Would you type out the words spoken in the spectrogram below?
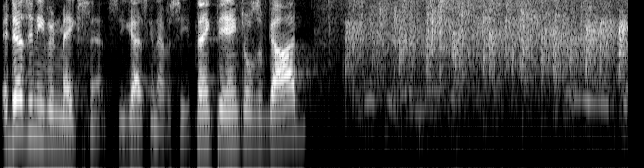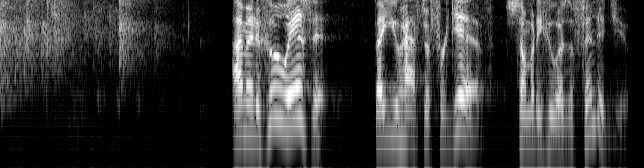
It doesn't even make sense. You guys can have a seat. Thank the angels of God. I mean, who is it that you have to forgive? Somebody who has offended you.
